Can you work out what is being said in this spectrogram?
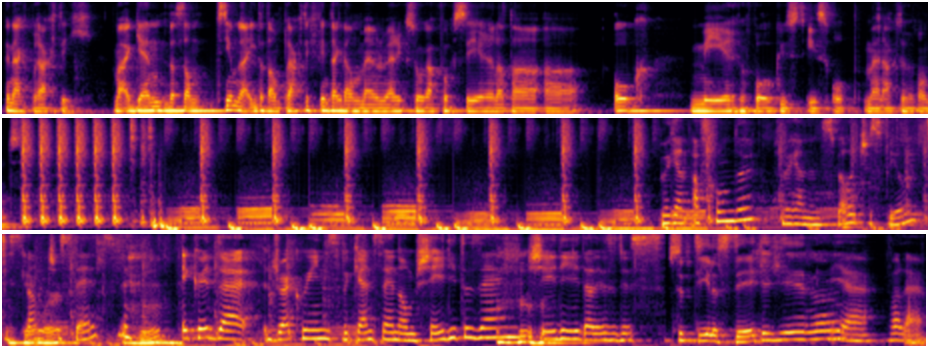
vind dat echt prachtig. Maar again, dat is dan, het is niet omdat ik dat dan prachtig vind dat ik dan mijn werk zo ga forceren dat dat eh, ook meer gefocust is op mijn achtergrond. We gaan afronden. We gaan een spelletje spelen. Het is spelletjestijd. Mhm. Ik weet dat drag queens bekend zijn om shady te zijn. shady, dat is dus... Subtiele steken geven. Ja, voilà.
